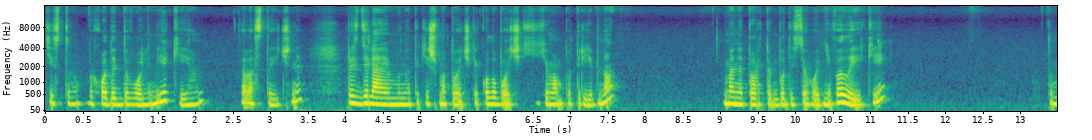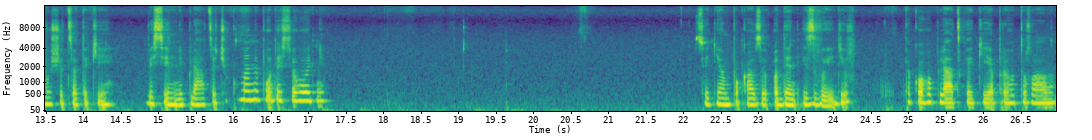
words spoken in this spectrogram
Тісто виходить доволі м'яке, еластичне. Розділяємо на такі шматочки, колобочки, які вам потрібно. У мене тортик буде сьогодні великий, тому що це такий весільний пляцочок у мене буде сьогодні. Сьогодні я вам показую один із видів такого пляцка, який я приготувала.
